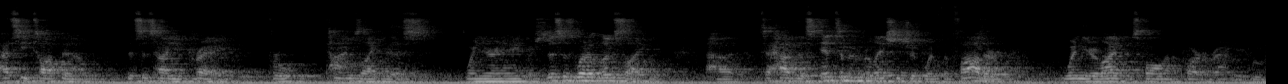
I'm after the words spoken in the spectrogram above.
as he taught them, this is how you pray for times like this when you're in anguish. This is what it looks like uh, to have this intimate relationship with the Father when your life is falling apart around you.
